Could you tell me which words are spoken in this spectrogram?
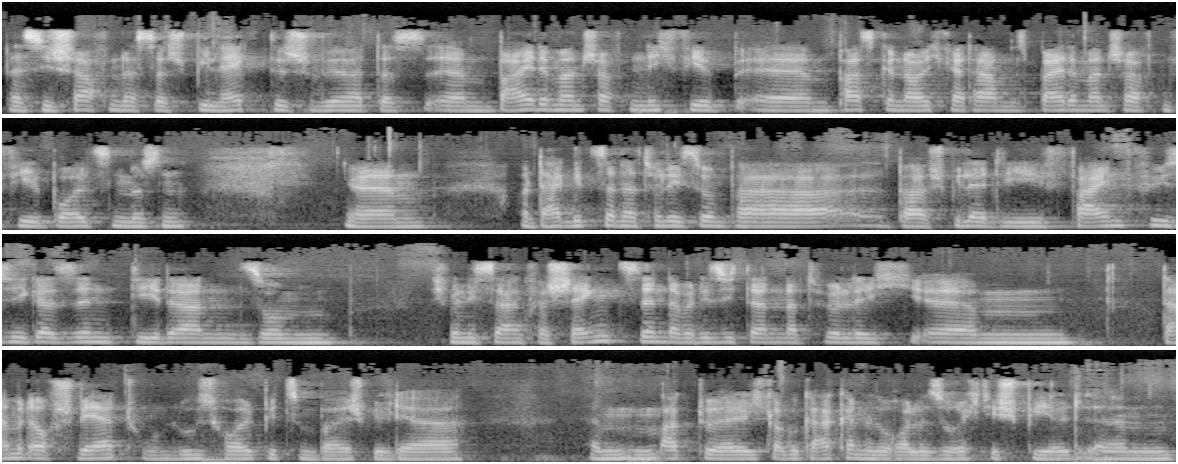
dass sie schaffen, dass das Spiel hektisch wird, dass ähm, beide Mannschaften nicht viel ähm, Passgenauigkeit haben, dass beide Mannschaften viel bolzen müssen. Ähm, und da gibt's dann natürlich so ein paar, ein paar Spieler, die feinfüßiger sind, die dann so ein ich will nicht sagen verschenkt sind, aber die sich dann natürlich ähm, damit auch schwer tun. Louis Holtby zum Beispiel, der ähm, aktuell, ich glaube, gar keine Rolle so richtig spielt. Ähm,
